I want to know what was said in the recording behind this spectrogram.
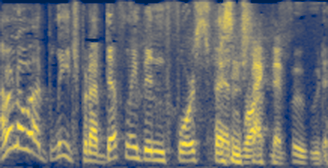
I don't know about bleach, but I've definitely been force fed rotten Disinfectant. food.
